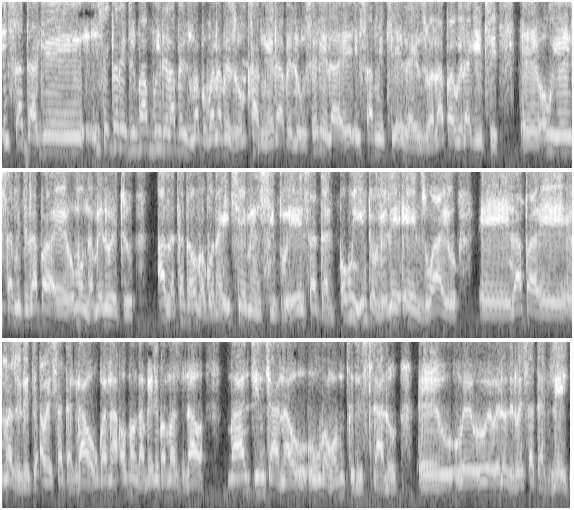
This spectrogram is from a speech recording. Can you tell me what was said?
isadake isecretary babuyile lapha ezimbabwe ubana bezokhangela belungiselela isamithi ezayenziwa lapha kwelakithi um okuyiyo isamithi lapha um umongameli wethu azathatha over khona i-chairmanship yesadak okuyinto vele eyenziwayo um lapha um emazweni ethu awesadak lawo ukubana omongameli bamazwe lawa bantshintshana ukuba ngomgcinisihlalo um welozweni wesadak leyi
